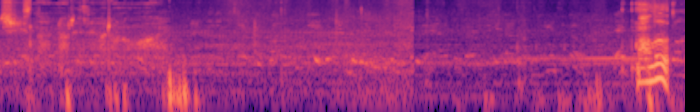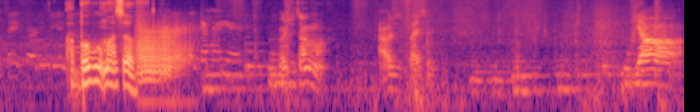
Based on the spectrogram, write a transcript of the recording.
She's not noticing. I don't know why. Ma, look. I boo booed myself. What you talking about? I was just placing. Y'all.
